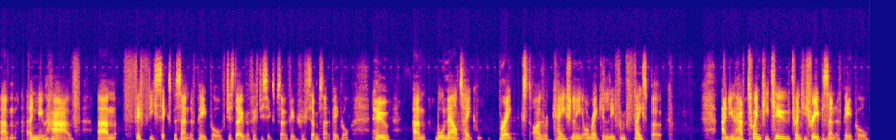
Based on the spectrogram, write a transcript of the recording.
Um, and you have um, 56% of people, just over 56% of people, 57% of people, who um, will now take breaks either occasionally or regularly from Facebook. And you have 22, 23% of people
